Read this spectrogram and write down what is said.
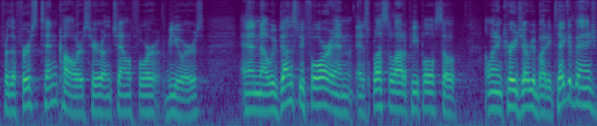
for the first 10 callers here on the Channel 4 viewers. And uh, we've done this before and, and it's blessed a lot of people. So I want to encourage everybody, take advantage,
